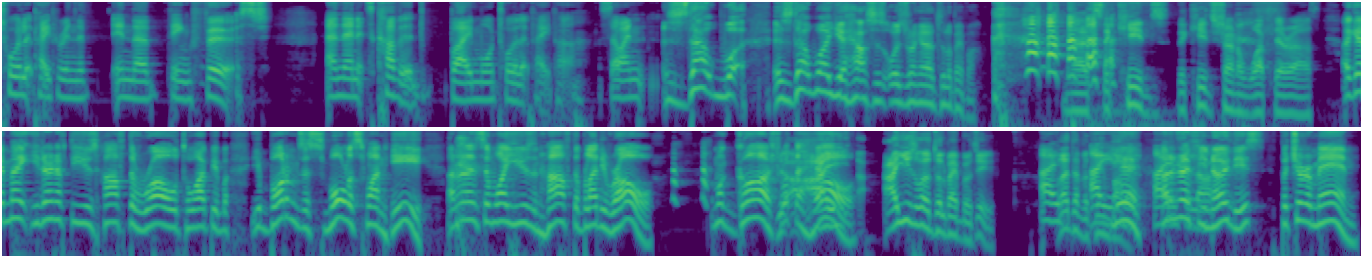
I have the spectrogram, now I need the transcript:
toilet paper in the in the thing first, and then it's covered by more toilet paper. So I Is that what? Is that why your house is always running out of toilet paper? No, it's the kids. The kids trying to wipe their ass. Okay, mate, you don't have to use half the roll to wipe your bo- your bottom's the smallest one here. I don't understand why you're using half the bloody roll. Oh my gosh, what the I, hell? I, I use a lot of toilet paper too. I, like to have a I clean use bum. yeah, it. I, don't know if a you know this, but you're a man.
